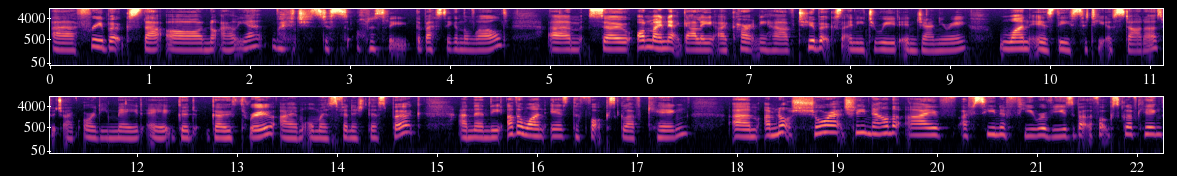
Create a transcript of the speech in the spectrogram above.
uh, free books that are not out yet, which is just honestly the best thing in the world. Um, so on my NetGalley, I currently have two books that I need to read in January. One is The City of Stardust, which I've already made a good go through. I'm almost finished this book. And then the other one is The Foxglove King. Um, I'm not sure actually. Now that I've I've seen a few reviews about the Foxglove King,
